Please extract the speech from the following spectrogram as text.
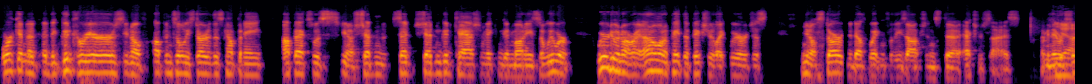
working at, at good careers, you know, up until we started this company. OpEx was, you know, shedding, said shedding good cash and making good money. So we were, we were doing all right. I don't want to paint the picture like we were just, you know, starving to death waiting for these options to exercise. I mean, they were, yeah.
